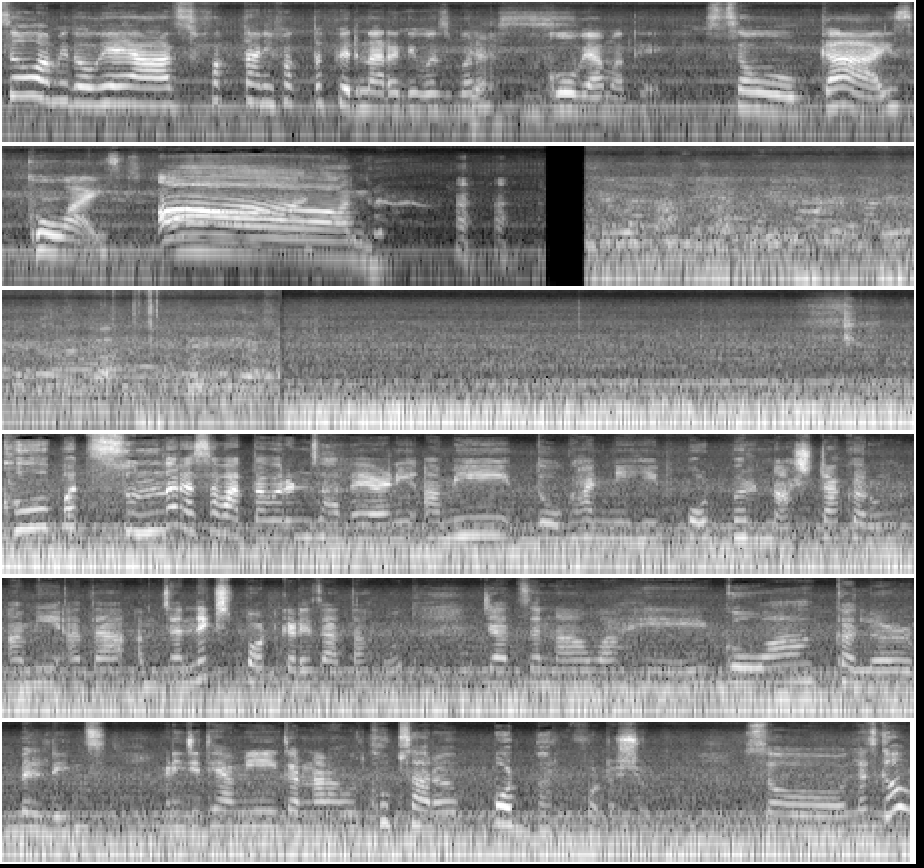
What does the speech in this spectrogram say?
सो आम्ही दोघे आज फक्त आणि फक्त फिरणार दिवसभर Yes. गोव्यामध्ये. So guys Goa is on खूपच सुंदर असं वातावरण झालंय आणि आम्ही दोघांनीही पोटभर नाश्ता करून आम्ही आता आमच्या नेक्स्ट स्पॉटकडे जात आहोत ज्याचं नाव आहे गोवा कलर बिल्डिंग्स आणि जिथे आम्ही करणार आहोत खूप सारं पोटभर फोटोशूट सो लेट्स गो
